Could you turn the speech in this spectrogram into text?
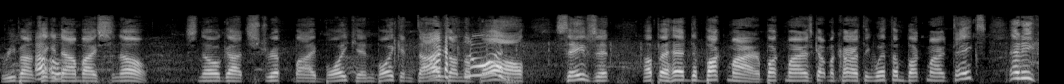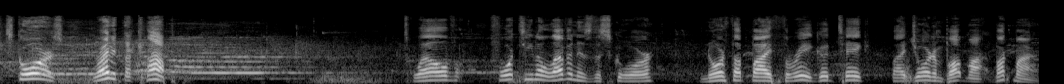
Rebound taken Uh-oh. down by Snow. Snow got stripped by Boykin. Boykin dives the on the ball, saves it up ahead to Buckmeyer. Buckmeyer's got McCarthy with him. Buckmeyer takes, and he scores right at the cup. 12, 14 11 is the score. North up by three. Good take by Jordan Buckmeyer.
